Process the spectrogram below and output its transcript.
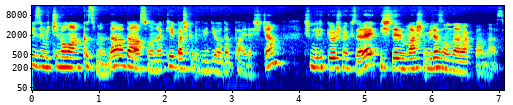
Bizim için olan kısmını da daha sonraki başka bir videoda paylaşacağım. Şimdilik görüşmek üzere. İşlerim var. Şimdi biraz onlara bakmam lazım.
